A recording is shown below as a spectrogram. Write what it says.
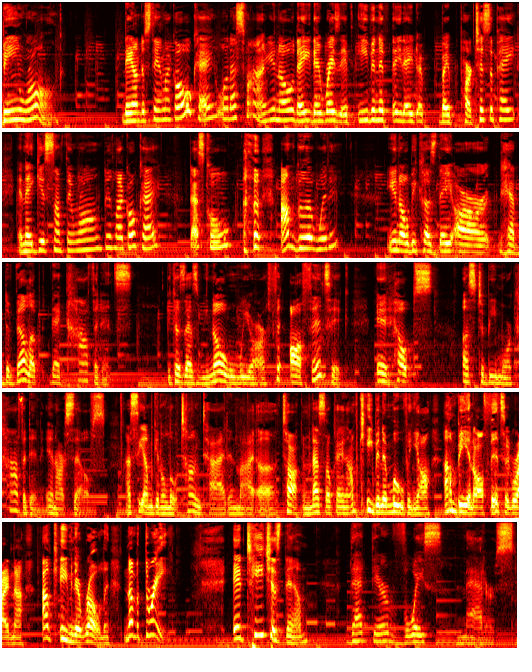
being wrong. They understand, like, oh, okay, well, that's fine. You know, they they raise if even if they, they they participate and they get something wrong, they're like, okay, that's cool. I'm good with it. You know, because they are have developed that confidence. Because as we know, when we are authentic, it helps us to be more confident in ourselves. I see I'm getting a little tongue tied in my uh, talking. That's okay. I'm keeping it moving, y'all. I'm being authentic right now. I'm keeping it rolling. Number three, it teaches them that their voice matters.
